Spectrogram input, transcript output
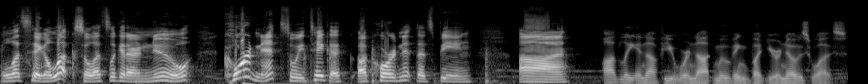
well, let's take a look. So let's look at our new coordinate. So we take a, a coordinate that's being... Uh, Oddly enough, you were not moving, but your nose was.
